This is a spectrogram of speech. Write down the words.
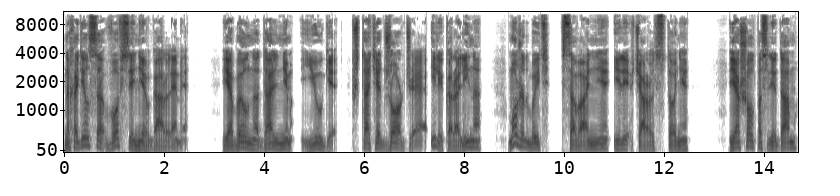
находился вовсе не в Гарлеме. Я был на Дальнем Юге, в штате Джорджия или Каролина, может быть, в Саванне или в Чарльстоне. Я шел по следам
